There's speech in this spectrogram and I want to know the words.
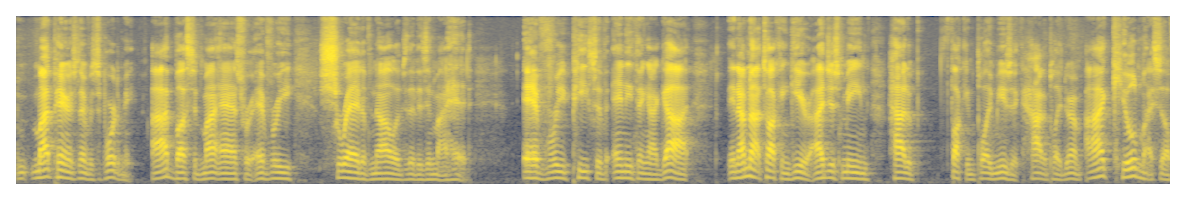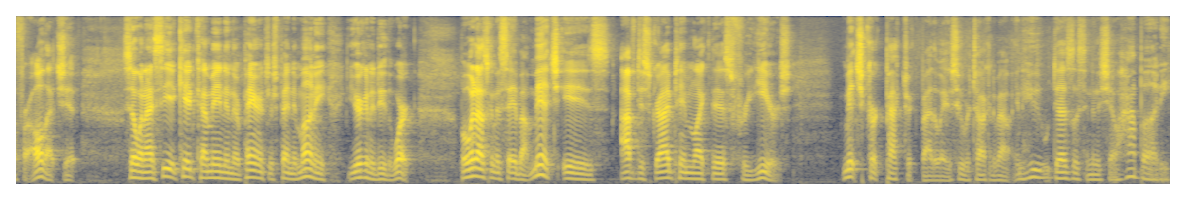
my parents never supported me. I busted my ass for every shred of knowledge that is in my head. Every piece of anything I got. And I'm not talking gear. I just mean how to fucking play music, how to play drum. I killed myself for all that shit. So when I see a kid come in and their parents are spending money, you're going to do the work. But what I was going to say about Mitch is I've described him like this for years. Mitch Kirkpatrick, by the way, is who we're talking about and who does listen to the show. Hi, buddy.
